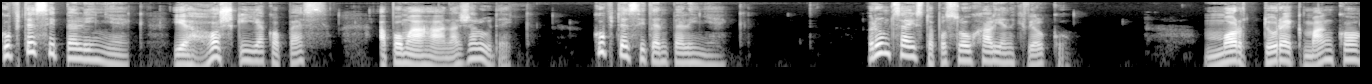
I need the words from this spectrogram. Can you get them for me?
Kupte si peliněk, je hořký jako pes a pomáhá na žaludek. Kupte si ten peliněk. Rumcajs to poslouchal jen chvilku. Mor Turek Manko,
